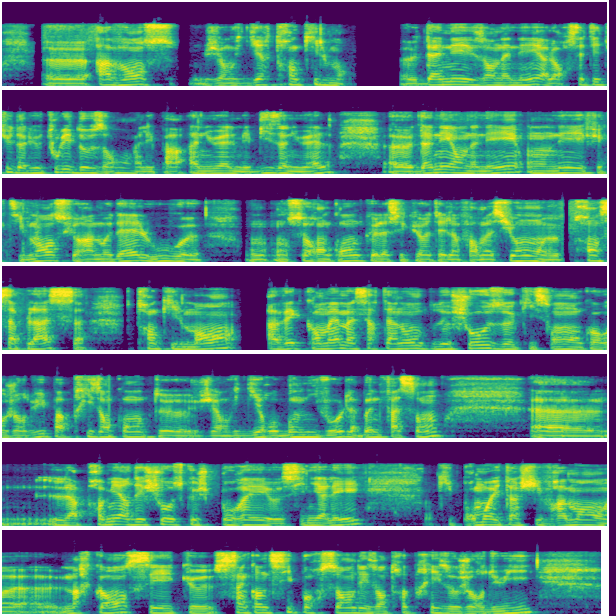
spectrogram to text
avance, j'ai envie de dire, tranquillement. Euh, d'année en année, alors cette étude a lieu tous les deux ans, elle n'est pas annuelle mais bisannuelle, euh, d'année en année, on est effectivement sur un modèle où euh, on, se rend compte que la sécurité de l'information prend sa place tranquillement avec quand même un certain nombre de choses qui sont encore aujourd'hui pas prises en compte, j'ai envie de dire, au bon niveau, de la bonne façon. Euh, la première des choses que je pourrais euh, signaler, qui pour moi est un chiffre vraiment euh, marquant, c'est que 56% des entreprises aujourd'hui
